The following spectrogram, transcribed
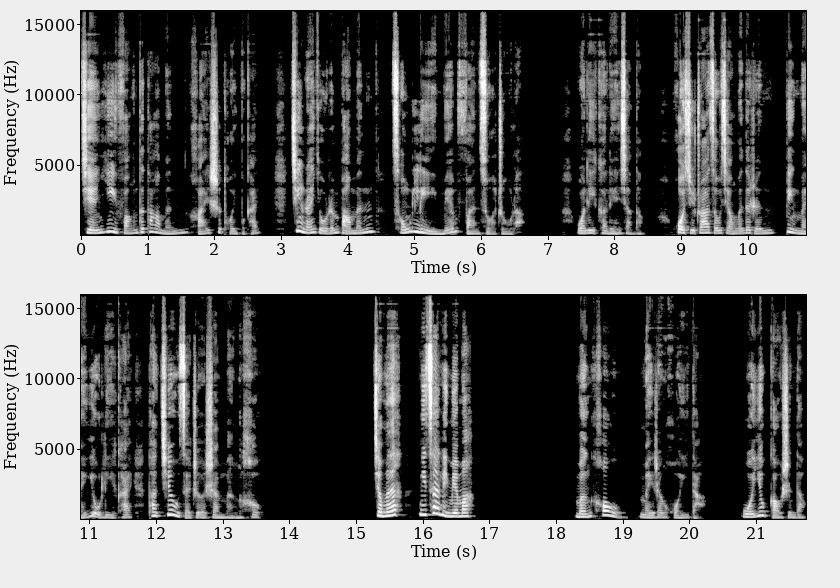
简易房的大门还是推不开，竟然有人把门从里面反锁住了。我立刻联想到，或许抓走蒋文的人并没有离开，他就在这扇门后。蒋文，你在里面吗？门后没人回答。我又高声道：“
